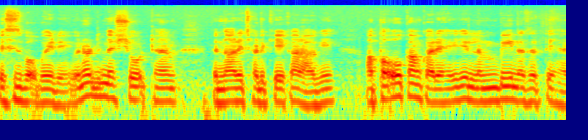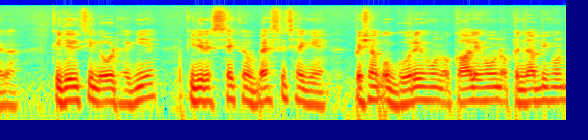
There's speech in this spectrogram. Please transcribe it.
This is what we're doing. We're not doing the short term, the ਨਾਰੇ ਛੱਡ ਕੇ ਘਰ ਆ ਗਏ ਆਪਾਂ ਉਹ ਕੰਮ ਕਰ ਰਹੇ ਹੈਗੇ ਜੇ ਲੰਬੀ ਨਜ਼ਰ ਤੇ ਹੈਗਾ ਕਿ ਜਿਹੜੀ ਸੀ ਲੋੜ ਹੈਗੀ ਹੈ ਕਿ ਜਿਹੜੇ ਸਿੱਖ ਵੈਸਟ 'ਚ ਹੈਗੇ ਆ ਬੇਸ਼ੱਕ ਉਹ ਗੋਰੇ ਹੋਣ ਉਹ ਕਾਲੇ ਹੋਣ ਉਹ ਪੰਜਾਬੀ ਹੋਣ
